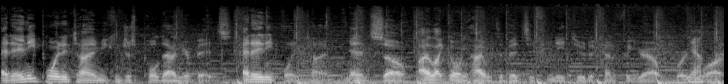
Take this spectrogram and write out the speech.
at any point in time you can just pull down your bids at any point in time. And so I like going high with the bids if you need to to kind of figure out where yeah. you are.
